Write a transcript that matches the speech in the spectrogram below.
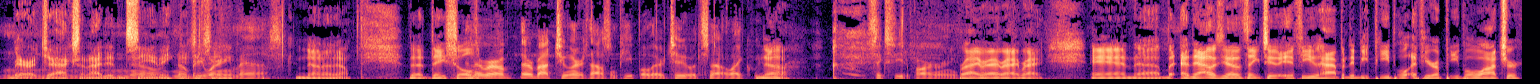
Barrett Jackson. I didn't see any. Nobody wearing a mask. No, no, no. That they sold. And there were there were about 200,000 people there too. It's not like we No. were six feet apart or anything. Right, right, right, right. And uh, but and that was the other thing too. If you happen to be people, if you're a people watcher,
